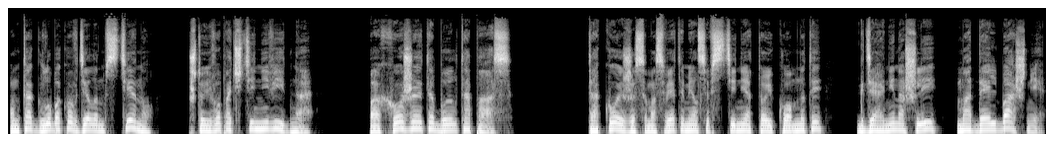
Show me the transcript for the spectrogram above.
Он так глубоко вделан в стену, что его почти не видно, Похоже, это был топаз. Такой же самосвет имелся в стене той комнаты, где они нашли модель башни.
